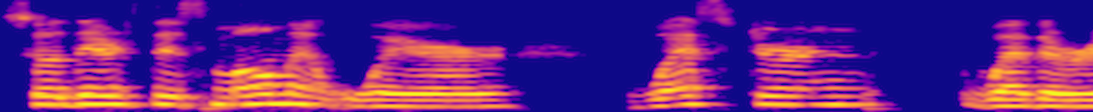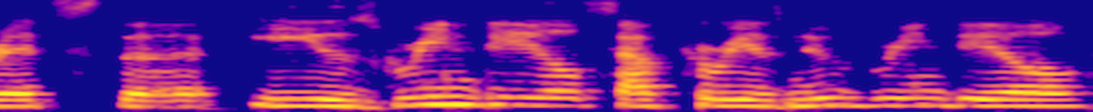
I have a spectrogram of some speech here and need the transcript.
So there's this moment where Western, whether it's the EU's Green Deal, South Korea's new Green Deal,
